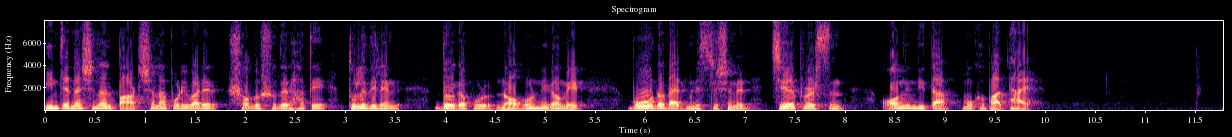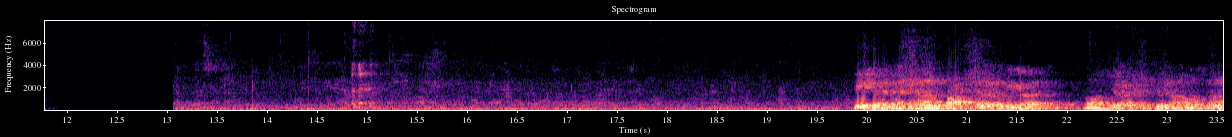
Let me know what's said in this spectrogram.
ইন্টারন্যাশনাল পাঠশালা পরিবারের সদস্যদের হাতে তুলে দিলেন দুর্গাপুর নগর নিগমের বোর্ড অব অ্যাডমিনিস্ট্রেশনের চেয়ারপারসন অনিন্দিতা মুখোপাধ্যায়। ইন্টারন্যাশনাল পাঠশালা পরিবার মঞ্চে আসার জন্য আমন্ত্রণ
